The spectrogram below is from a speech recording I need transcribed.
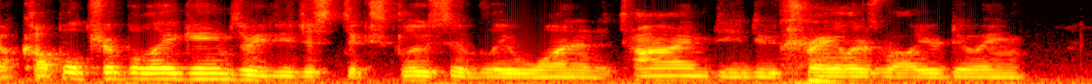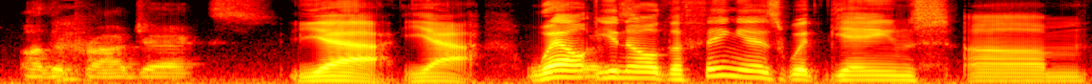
a couple AAA games, or do you just exclusively one at a time? Do you do trailers while you're doing other projects? Yeah, yeah. Well, What's... you know, the thing is with games, um,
